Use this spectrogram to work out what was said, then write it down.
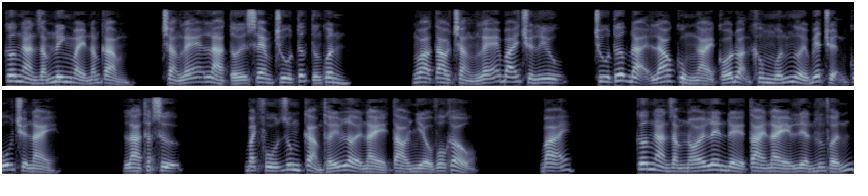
Cơ ngàn dám ninh mày nắm cảm, chẳng lẽ là tới xem Chu Tước tướng quân. Ngoại tào chẳng lẽ bãi truyền lưu, Chu Tước đại lão cùng ngài có đoạn không muốn người biết chuyện cũ chuyện này. Là thật sự. Bạch Phú Dung cảm thấy lời này tào nhiều vô khẩu. Bãi. Cơ ngàn dặm nói lên đề tài này liền hưng phấn,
